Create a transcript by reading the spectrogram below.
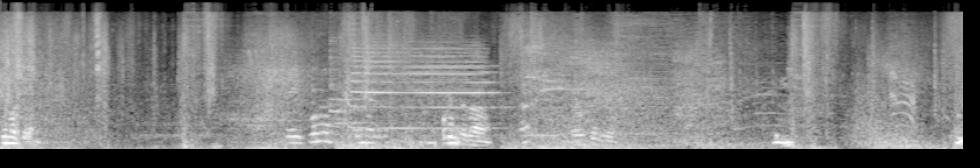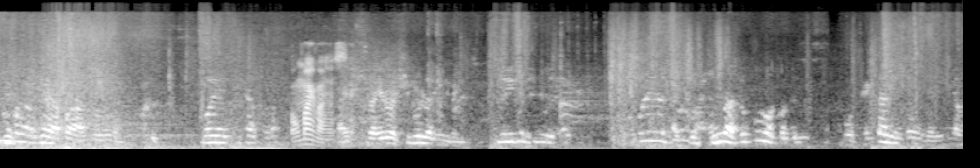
숨어서. 내 보너스 보면 오른쪽아. 여기서. 이거 그냥 아빠가 안 보고. 뭐에 많이 아, 맞았어요. 씨발 1월 10일 날인데. 너 이거 주고 있어? 원래는 아, 저 존나 조금 먹거든. 뭐 100단위 이상인데 그냥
